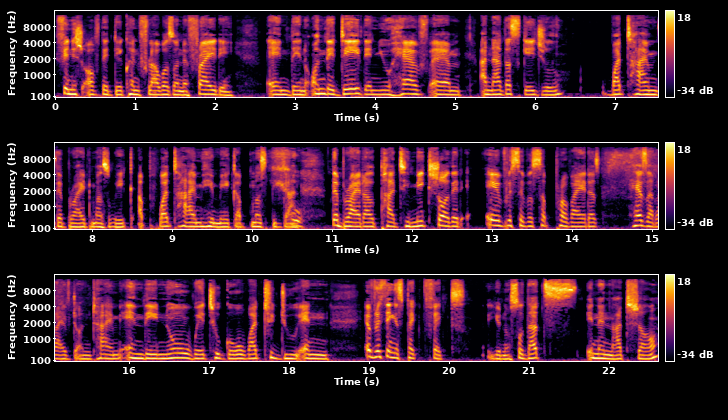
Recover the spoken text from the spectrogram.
finish off the decor and flowers on a Friday. And then on the day, then you have um, another schedule. What time the bride must wake up, what time her makeup must be done, Sure. the bridal party, make sure that every service providers has arrived on time and they know where to go, what to do, and everything is perfect. You know, so that's in a nutshell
